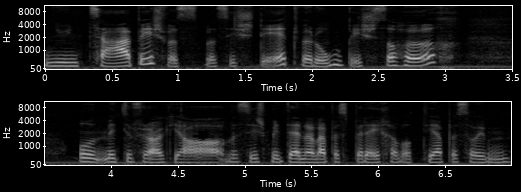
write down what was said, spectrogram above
neun, zehn bist, was, was ist dort, warum bist du so hoch? Und mit der Frage, ja, was ist mit diesen Lebensbereichen, wo du eben so im,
